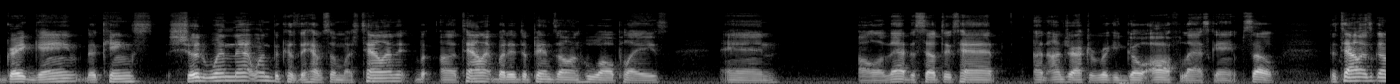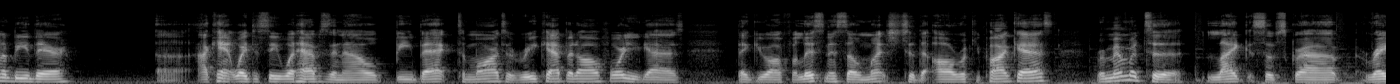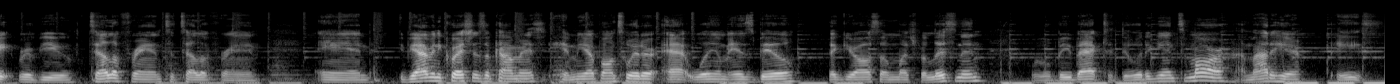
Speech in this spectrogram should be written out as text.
great game. The Kings should win that one because they have so much talent. Uh, talent, but it depends on who all plays and all of that. The Celtics had an undrafted rookie go off last game, so the talent's going to be there. Uh, I can't wait to see what happens, and I'll be back tomorrow to recap it all for you guys. Thank you all for listening so much to the All Rookie Podcast. Remember to like, subscribe, rate, review, tell a friend to tell a friend. And if you have any questions or comments, hit me up on Twitter at William is Bill. Thank you all so much for listening. We will be back to do it again tomorrow. I'm out of here. Peace.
